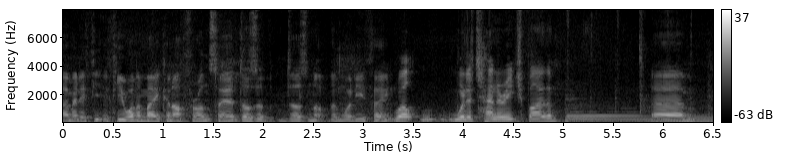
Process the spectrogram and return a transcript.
I mean, if you, if you want to make an offer on, say, a dozen, dozen of them, what do you think? Well, would a tenner each buy them? Um,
